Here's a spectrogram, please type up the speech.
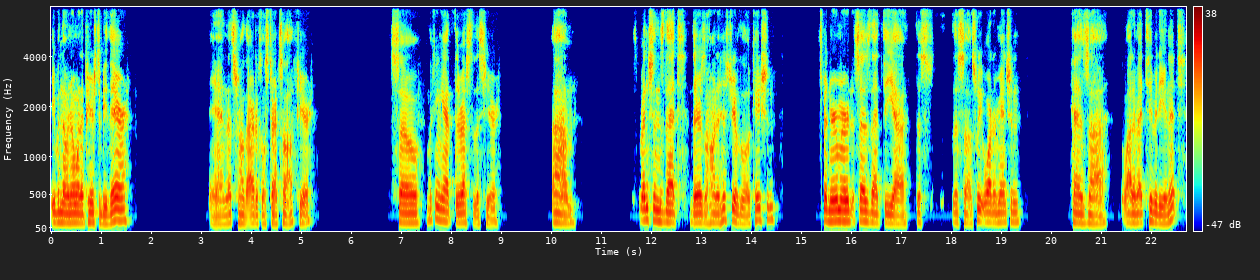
even though no one appears to be there. And that's how the article starts off here. So, looking at the rest of this here, um, mentions that there is a haunted history of the location. It's been rumored. It says that the uh, this this uh, Sweetwater mansion has uh, a lot of activity in it.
